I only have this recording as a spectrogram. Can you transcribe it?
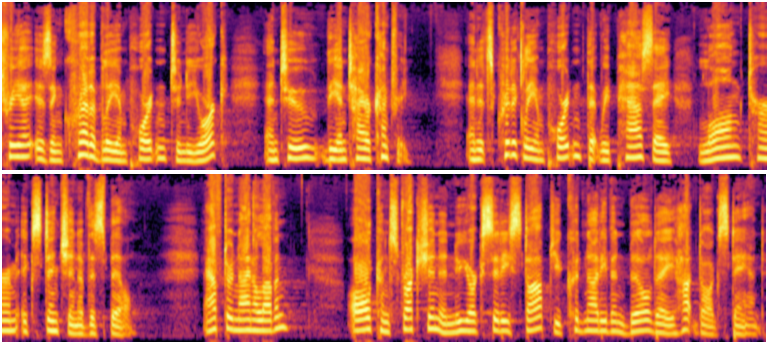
TRIA is incredibly important to New York and to the entire country. And it's critically important that we pass a long term extension of this bill. After 9 11, all construction in New York City stopped. You could not even build a hot dog stand.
